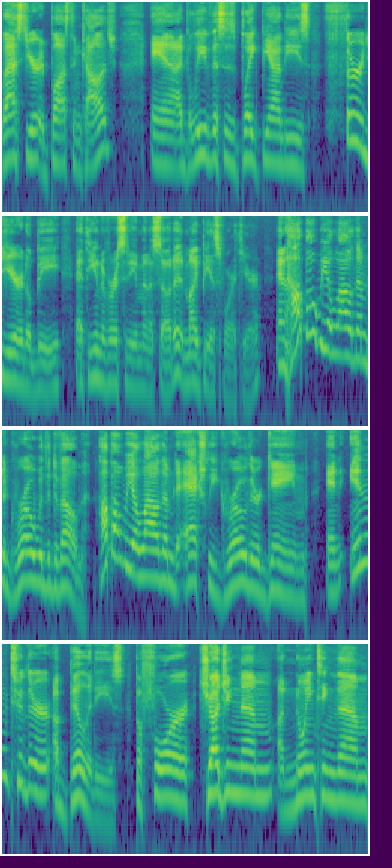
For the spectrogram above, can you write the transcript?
last year at Boston College. And I believe this is Blake Biondi's third year it'll be at the University of Minnesota. It might be his fourth year. And how about we allow them to grow with the development? How about we allow them to actually grow their game and into their abilities before judging them, anointing them,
